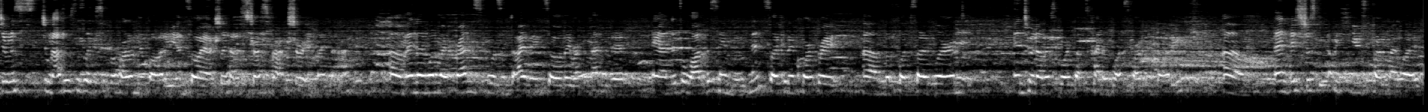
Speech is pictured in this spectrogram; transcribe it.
gymnast, gymnastics is like super hard on your body, and so I actually had a stress fracture in my back. Um, and then one of my friends was in diving, so they recommended it. And it's a lot of the same movements, so I could incorporate um, the flips I've learned into another sport that's kind of less hard on the body. Um, and it's just become a huge part of my life.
